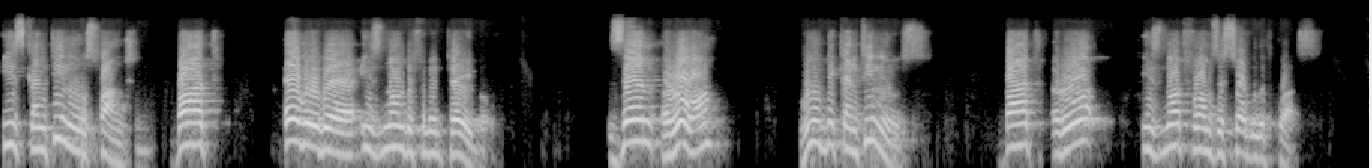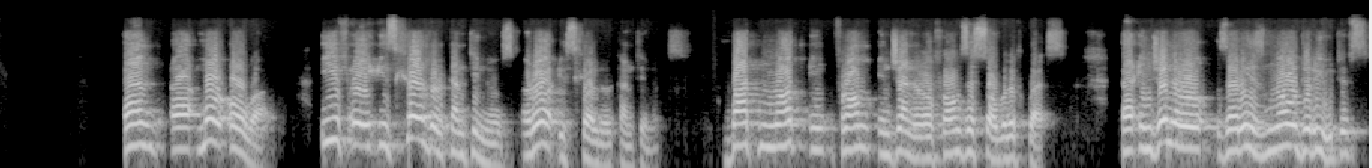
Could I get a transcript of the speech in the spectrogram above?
is continuous function, but everywhere is non-differentiable. Then rho will be continuous, but rho is not from the Sobolev class. And uh, moreover, if A is Hölder continuous, rho is Hölder continuous, but not in, from, in general, from the Sobolev class. Uh, in general, there is no derivatives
